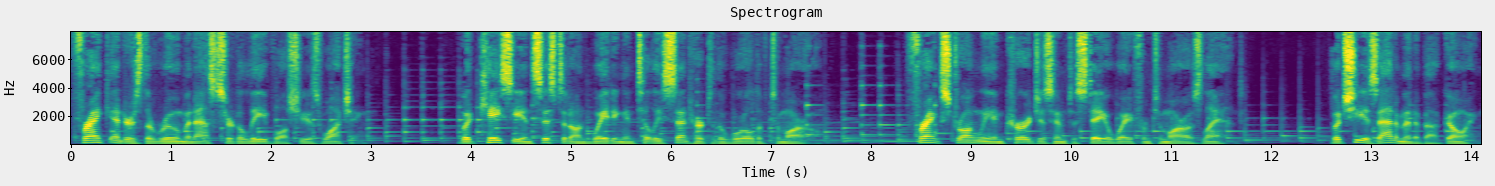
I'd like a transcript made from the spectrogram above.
Frank enters the room and asks her to leave while she is watching. But Casey insisted on waiting until he sent her to the world of tomorrow. Frank strongly encourages him to stay away from tomorrow's land. But she is adamant about going.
